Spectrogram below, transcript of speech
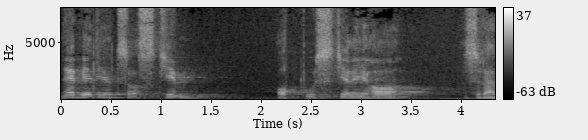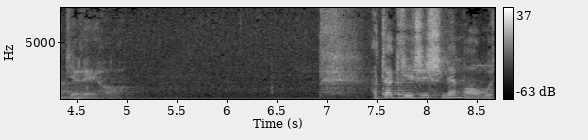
nevěděli, co s tím, opustili ho, zradili ho. A tak Ježíš nemohl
